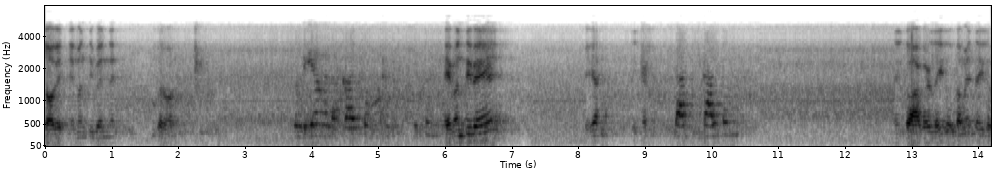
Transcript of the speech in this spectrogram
તો હવે હેમંતીબેન ને શું કરવાનું? હેમંતીબેન કાલ તો નહીં તો આગળ લઈ લો તમે લઈ લો.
